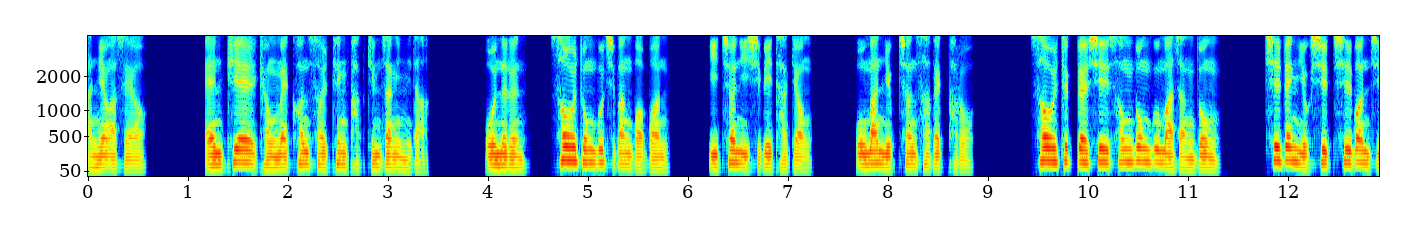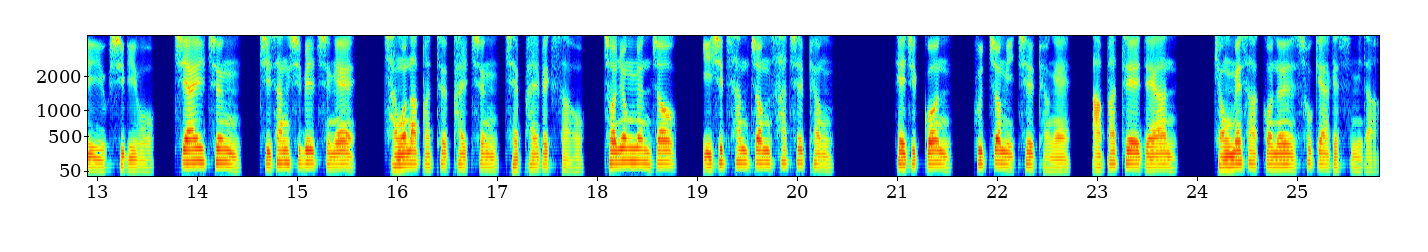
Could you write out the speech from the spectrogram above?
안녕하세요. NPL 경매 컨설팅 박 팀장입니다. 오늘은 서울 동부지방법원 2022 타경 56,408호 서울특별시 성동구 마장동 767번지 62호 지하 1층 지상 11층에 장원아파트 8층 제804호 전용면적 23.47평 해지권 9.27평의 아파트에 대한 경매 사건을 소개하겠습니다.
